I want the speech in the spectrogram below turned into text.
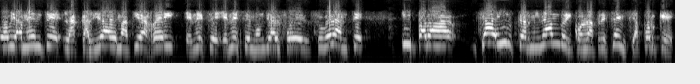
obviamente la calidad de Matías Rey en ese, en ese mundial fue exuberante, y para ya ir terminando y con la presencia, ¿por qué?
